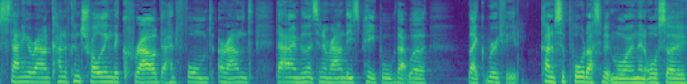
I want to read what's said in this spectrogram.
standing around, kind of controlling the crowd that had formed around the ambulance and around these people that were like roofied. Kind of support us a bit more and then also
